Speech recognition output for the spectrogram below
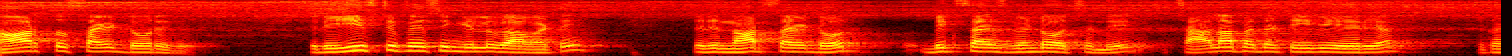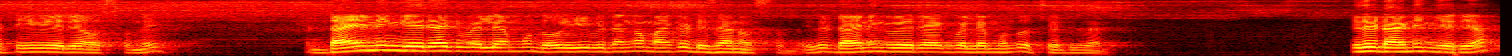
నార్త్ సైడ్ డోర్ ఇది. ఇది ఈస్ట్ ఫేసింగ్ ఇల్లు కాబట్టి ఇది north side door big size window వచ్చింది. చాలా పెద్ద టీవీ ఏరియా. ఇక టీవీ ఏరియా వస్తుంది. డైనింగ్ ఏరియాకి వెళ్ళే ముందు ఈ విధంగా మనకి డిజైన్ వస్తుంది. ఇది డైనింగ్ ఏరియాకి వెళ్ళే ముందు వచ్చే డిజైన్. ఇది dining area.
